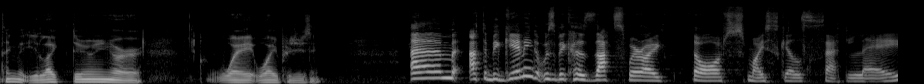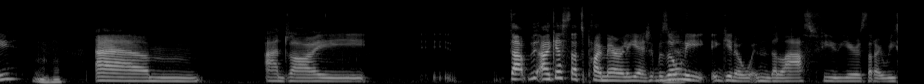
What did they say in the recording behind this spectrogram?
thing that you like doing, or why why producing? Um, at the beginning, it was because that's where I thought my skill set lay. Um, and I, that I guess that's primarily it. It was Yeah. only you know in the last few years that I re-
